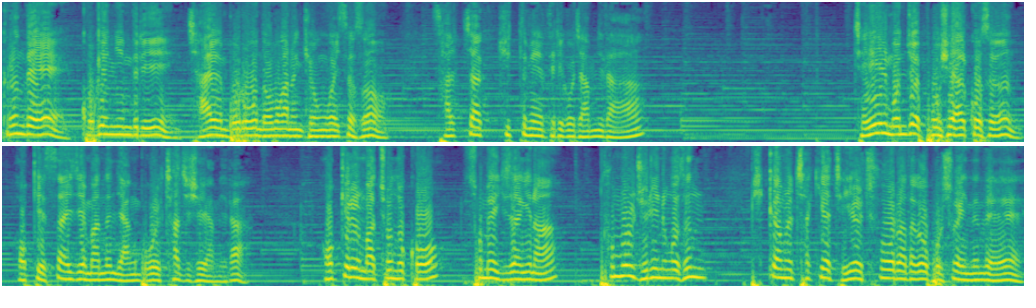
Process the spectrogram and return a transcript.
그런데 고객님들이 잘 모르고 넘어가는 경우가 있어서 살짝 귀뜸해 드리고자 합니다. 제일 먼저 보셔야 할 곳은 어깨 사이즈에 맞는 양복을 찾으셔야 합니다. 어깨를 맞춰 놓고 소매 기장이나 품을 줄이는 것은 핏감을 찾기가 제일 수월하다고 볼 수가 있는데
